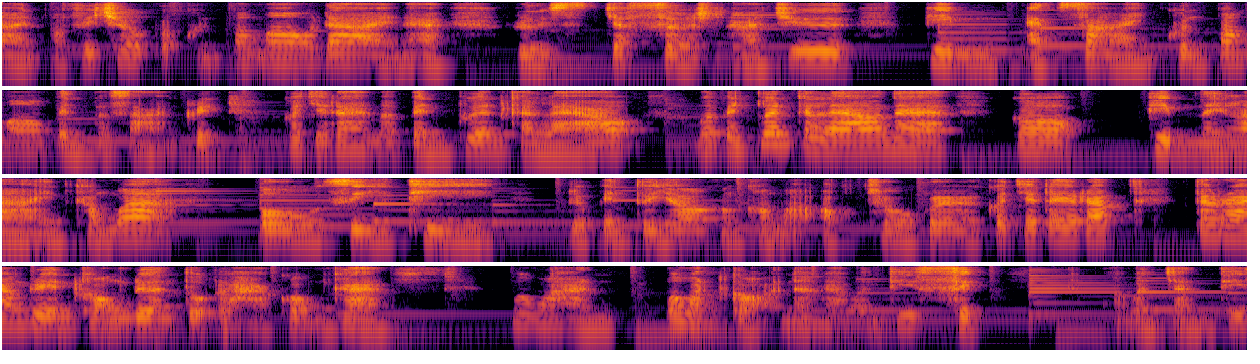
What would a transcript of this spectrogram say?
Line Official กับคุณป้าเมาได้นะคะหรือจะ search หาชื่อพิมพ์ at sign คุณป้าเมาเป็นภาษาอังกฤษก็จะได้มาเป็นเพื่อนกันแล้ว เมื่อเป็นเพื่อนกันแล้วนะก็พิมพ์ใน Line คำว่า OCT หรือเป็นตัวย่อของคำว่า October ก็จะได้รับตารางเรียนของเดือนตุลาคมค่ะ เมื่อวานเมื่อวันก่อนนะคะวันที่ 10 วันจันทร์ที่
